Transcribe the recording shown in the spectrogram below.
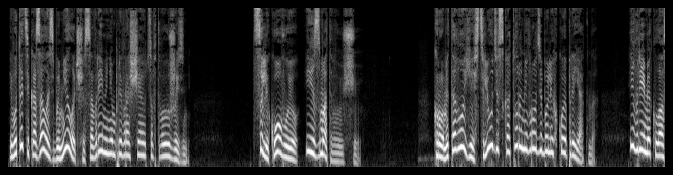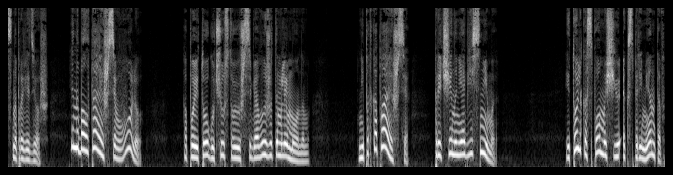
И вот эти, казалось бы, мелочи со временем превращаются в твою жизнь. Целиковую и изматывающую. Кроме того, есть люди, с которыми вроде бы легко и приятно. И время классно проведешь, и наболтаешься в волю, а по итогу чувствуешь себя выжатым лимоном. Не подкопаешься, причины необъяснимы. И только с помощью экспериментов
